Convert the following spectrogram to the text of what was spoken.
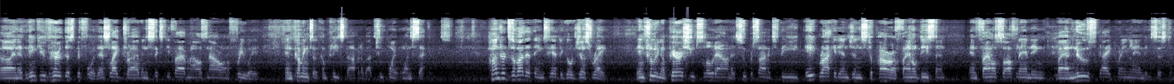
Uh, and I think you've heard this before. That's like driving 65 miles an hour on a freeway and coming to a complete stop in about 2.1 seconds. Hundreds of other things had to go just right, including a parachute slowdown at supersonic speed, eight rocket engines to power a final descent, and final soft landing by a new sky crane landing system.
